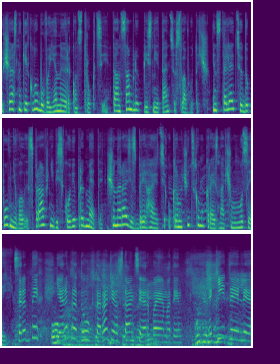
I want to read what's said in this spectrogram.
учасники клубу воєнної реконструкції та ансамблю пісні і танцю Славутич. Інсталяцію доповнювали справжні військові предмети, що наразі зберігаються у Кременчуцькому краєзнавчому музеї. Серед них є репродуктор, радіостанція РБМ-1, кітель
